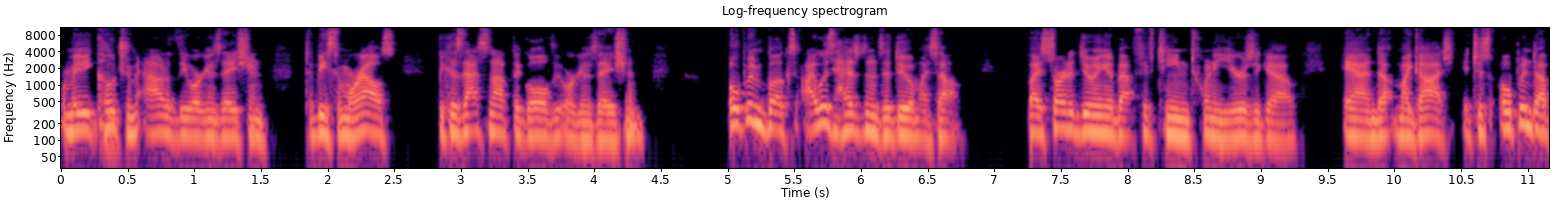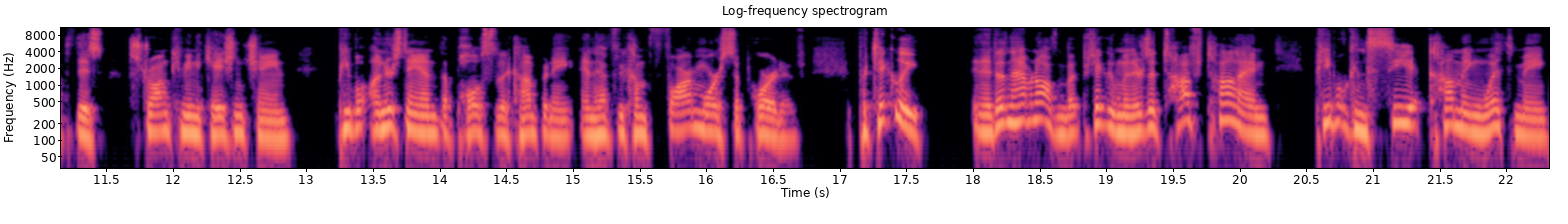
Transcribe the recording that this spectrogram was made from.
or maybe mm-hmm. coach them out of the organization to be somewhere else because that's not the goal of the organization open books, I was hesitant to do it myself, but I started doing it about 15, 20 years ago. And uh, my gosh, it just opened up this strong communication chain. People understand the pulse of the company and have become far more supportive, particularly, and it doesn't happen often, but particularly when there's a tough time, people can see it coming with me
